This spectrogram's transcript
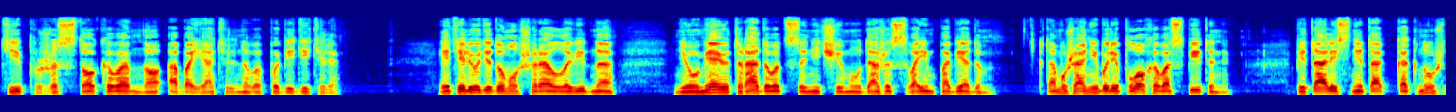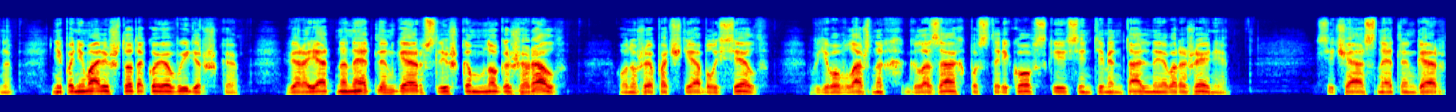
тип жестокого, но обаятельного победителя. Эти люди, думал Шерелла, видно, не умеют радоваться ничему, даже своим победам. К тому же они были плохо воспитаны питались не так, как нужно, не понимали, что такое выдержка. Вероятно, Нетлингер слишком много жрал, он уже почти облысел, в его влажных глазах по-стариковски сентиментальное выражение. Сейчас Нетлингер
